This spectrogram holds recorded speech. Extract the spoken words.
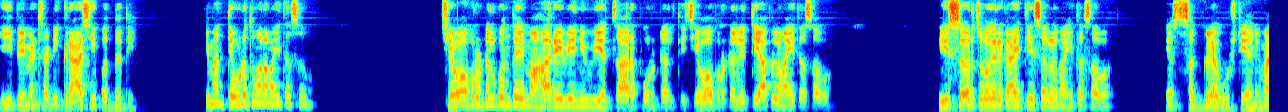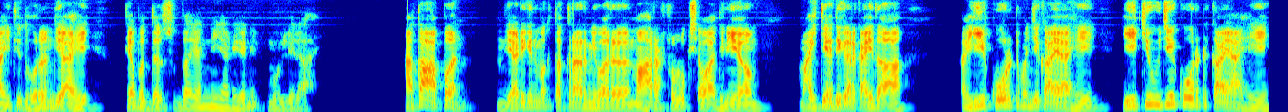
ई पेमेंटसाठी ग्रास ही पद्धत आहे. किमान तेवढं तुम्हाला माहीत असावं. सेवा पोर्टल कोणतं आहे? Maha revenue H R portal ते सेवा पोर्टल आहे ते आपल्याला माहीत असावं. ही सर्च वगैरे काय ते सगळं माहीत असावं? या सगळ्या गोष्टी आणि माहिती धोरण जे आहे त्याबद्दल सुद्धा यांनी या ठिकाणी बोललेलं आहे. आता आपण या ठिकाणी मग तक्रार निवारण महाराष्ट्र लोकसेवा अधिनियम माहिती अधिकार कायदा ई कोर्ट म्हणजे काय आहे ई क्यू जे कोर्ट काय आहे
